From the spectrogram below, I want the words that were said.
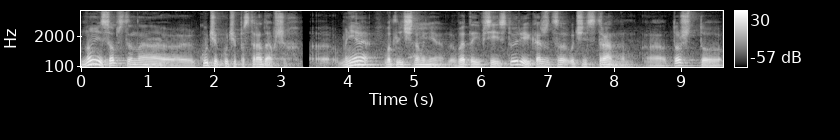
Ну и, собственно, куча-куча пострадавших. Мне, вот лично мне, в этой всей истории кажется очень странным а, то, что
